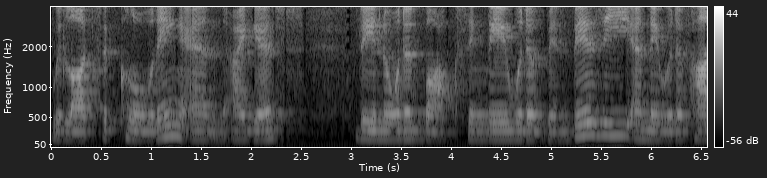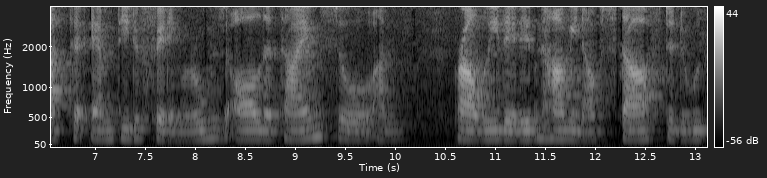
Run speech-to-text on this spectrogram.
with lots of clothing and I guess they know that Boxing Day would have been busy and they would have had to empty the fitting rooms all the time. So um, probably they didn't have enough staff to do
